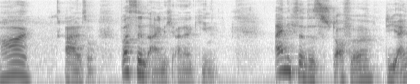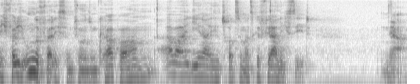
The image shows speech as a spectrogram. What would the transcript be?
Hi. Also, was sind eigentlich Allergien? Eigentlich sind es Stoffe, die eigentlich völlig ungefährlich sind für unseren Körper, aber jener sie trotzdem als gefährlich sieht. Ja,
